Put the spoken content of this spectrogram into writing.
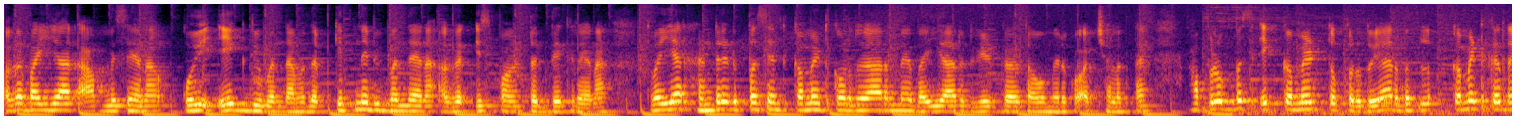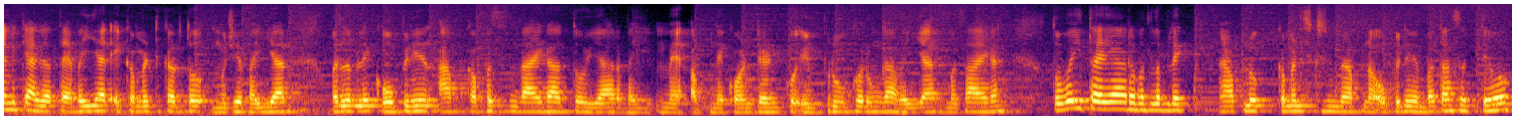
अगर भाई यार आप में से है ना कोई एक भी बंदा मतलब कितने भी बंदे है ना अगर इस पॉइंट तक देख रहे हैं ना तो भाई यार हंड्रेड कमेंट कर दो यार, मैं भाई यार रीड करता हूँ, मेरे को अच्छा लगता है। आप लोग बस एक कमेंट तो कर दो यार मतलब कमेंट करने में क्या जाता है? भाई यार, एक कमेंट कर दो मुझे भाई यार मतलब लाइक ओपिनियन आपका पसंद आएगा तो यार भाई मैं अपने कॉन्टेंट को इम्प्रूव करूँगा, भाई यार मज़ा आएगा। तो वही था यार मतलब लाइक आप लोग कमेंट सेक्शन में अपना ओपिनियन बता सकते हो।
